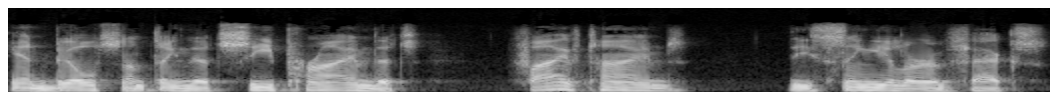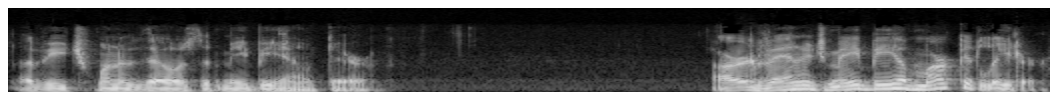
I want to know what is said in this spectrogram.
and build something that's C prime that's five times the singular effects of each one of those that may be out there. Our advantage may be a market leader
